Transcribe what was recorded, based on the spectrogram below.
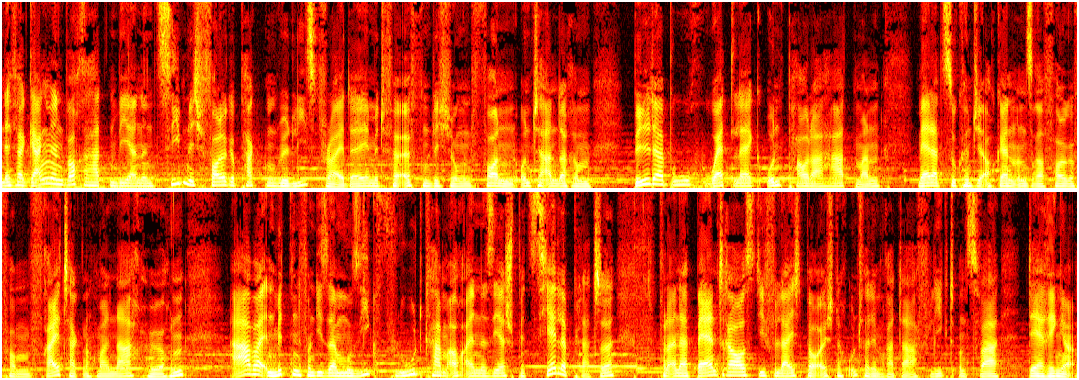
In der vergangenen Woche hatten wir einen ziemlich vollgepackten Release Friday mit Veröffentlichungen von unter anderem Bilderbuch, Wetlag und Paula Hartmann. Mehr dazu könnt ihr auch gerne in unserer Folge vom Freitag nochmal nachhören. Aber inmitten von dieser Musikflut kam auch eine sehr spezielle Platte von einer Band raus, die vielleicht bei euch noch unter dem Radar fliegt, und zwar Der Ringer.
